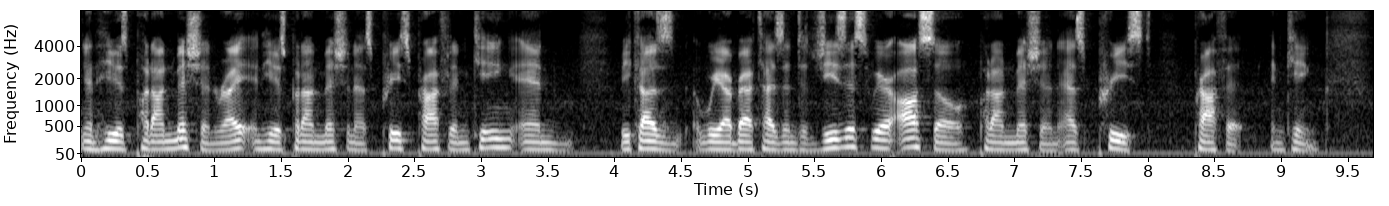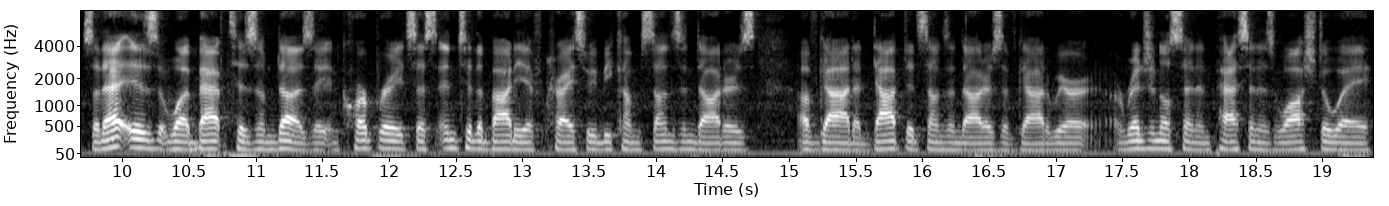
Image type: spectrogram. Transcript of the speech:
and he was put on mission, right? And he was put on mission as priest, prophet, and king. And because we are baptized into Jesus, we are also put on mission as priest, prophet, and king. So that is what baptism does. It incorporates us into the body of Christ. We become sons and daughters of God, adopted sons and daughters of God. We are original sin and past sin is washed away,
